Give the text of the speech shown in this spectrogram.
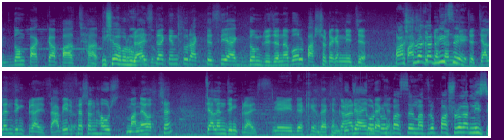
একদম পাক্কা পাঁচ হাত। প্রাইসটা কিন্তু রাখতেছি একদম রিজনেবল পাঁচশো টাকার নিচে। 500 টাকার নিচে? Challenging price Abir fashion house মানে হচ্ছে চ্যালেঞ্জিং প্রাইস এই দেখেন দেখেন, কটন দেখেন। পাচ্ছেন মাত্র পাঁচশো টাকার নিচে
